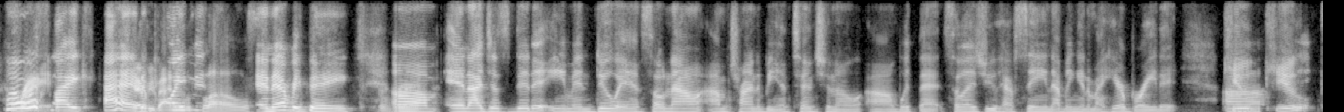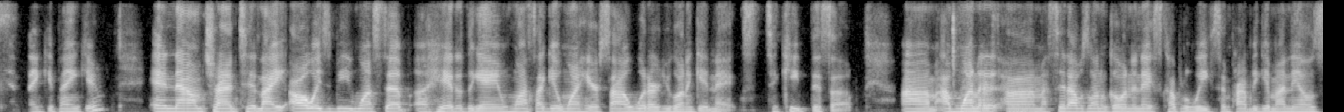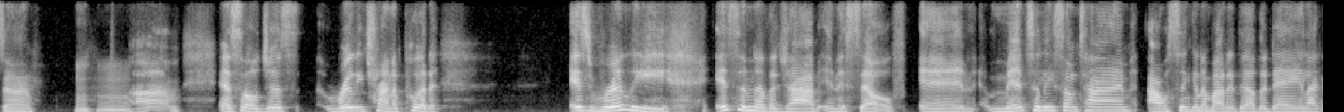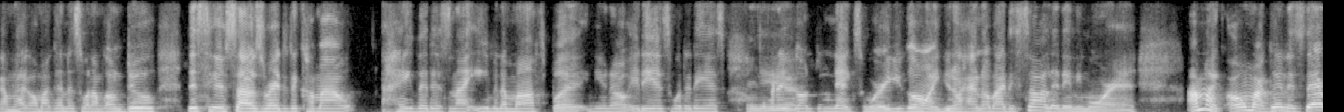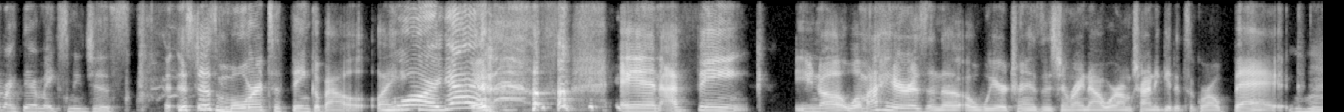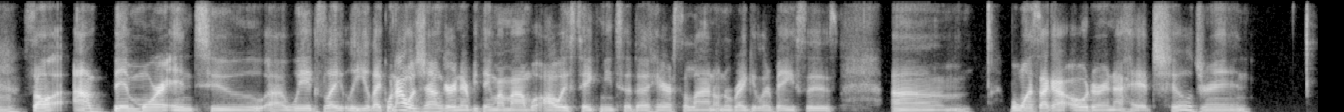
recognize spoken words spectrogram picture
I right. was like, I had Everybody appointments and everything. Right. Um, and I just didn't even do it. And so now I'm trying to be intentional uh, with that. So as you have seen, I've been getting my hair braided. Cute, uh, cute. Thank you, thank you and now I'm trying to like always be one step ahead of the game. Once I get one hairstyle, what are you going to get next to keep this up? Um, I want to. um, I said I was going to go in the next couple of weeks and probably get my nails done. Mm-hmm. Um, and so just really trying to put. It's really, it's another job in itself, and mentally, sometimes I was thinking about it the other day. Like I'm like, oh my goodness, what I'm gonna do? This hairstyle is ready to come out I hate that it's not even a month, but you know, it is what it is. Yeah. What are you gonna do next? Where are you going? You don't have nobody solid anymore. And I'm like, oh my goodness, that right there makes me just it's just more to think about. Like more, yeah. and I think you know, well, my hair is in a, a, weird transition right now where I'm trying to get it to grow back. Mm-hmm. So I've been more into uh, wigs lately. Like when I was younger and everything, my mom would always take me to the hair salon on a regular basis. Um, but once I got older and I had children,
